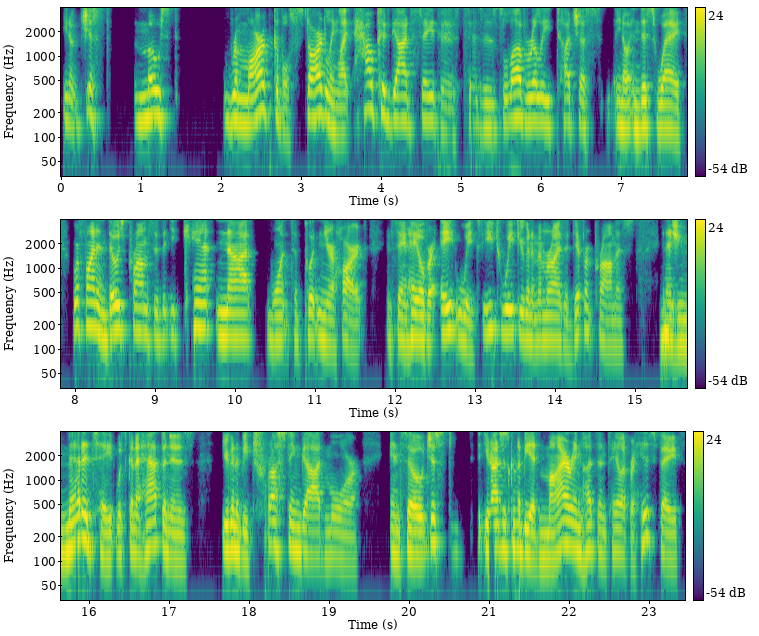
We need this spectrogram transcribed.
you know, just most remarkable, startling. Like, how could God say this? Does His love really touch us, you know, in this way? We're finding those promises that you can't not want to put in your heart and saying, hey, over eight weeks, each week you're going to memorize a different promise. And as you meditate, what's going to happen is you're going to be trusting God more. And so just you're not just going to be admiring Hudson Taylor for his faith,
